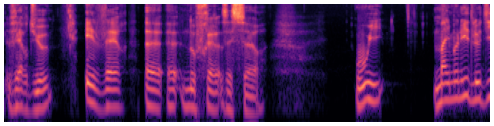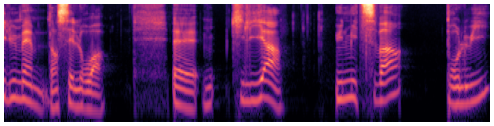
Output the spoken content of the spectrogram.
vers Dieu et vers euh, euh, nos frères et sœurs. Oui, Maïmonide le dit lui-même dans ses lois, euh, qu'il y a une mitzvah pour lui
